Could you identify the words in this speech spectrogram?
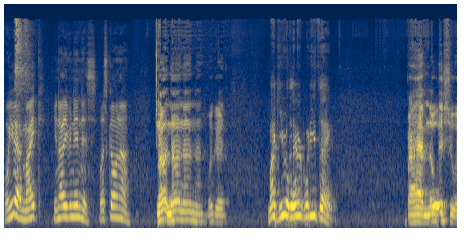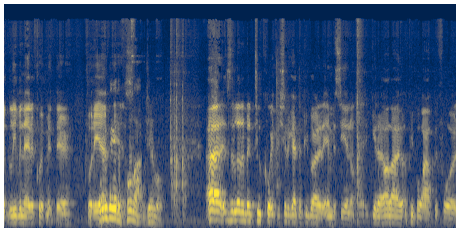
Where you at, Mike? You're not even in this. What's going on? No, no, no, no. We're good. Mike, you were there. What do you think? I have no issue with leaving that equipment there for the What do you think of the Afghans. pullout in general? Uh, it's a little bit too quick. They should have got the people out of the embassy and uh, get all our people out before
